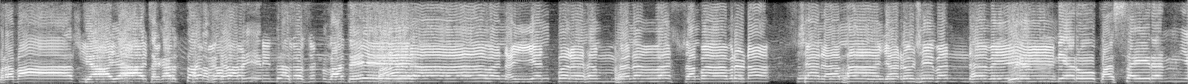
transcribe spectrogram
ఓం విశ్వేత్తా తే సవనేషు ప్రవాస్యాయ చకర్తమఘవనేంద్ర సున్వతే పారావనయ్యత్పరసంఫలం స్వపావృణ శరభాయ ఋషిబంధవే హిరణ్యరూపసైరణ్య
